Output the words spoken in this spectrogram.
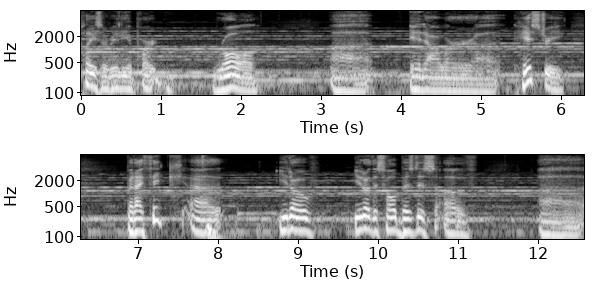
Plays a really important role uh, in our uh, history, but I think uh, you know, you know this whole business of, uh,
